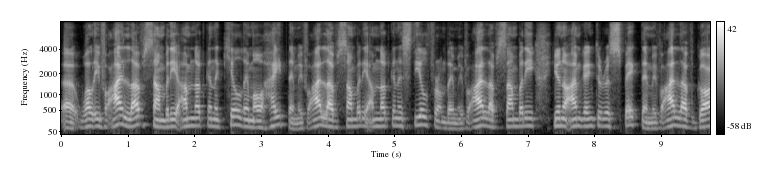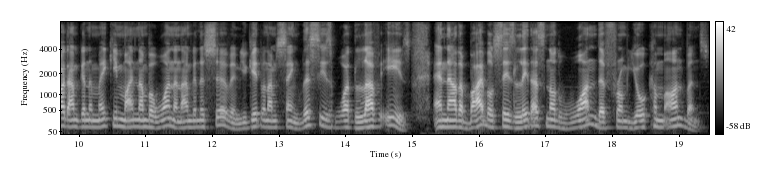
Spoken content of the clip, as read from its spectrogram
Uh, well, if I love somebody, I'm not going to kill them or hate them. If I love somebody, I'm not going to steal from them. If I love somebody, you know, I'm going to respect them. If I love God, I'm going to make him my number one and I'm going to serve him. You get what I'm saying? This is what love is. And now the Bible says, let us not wander from your commandments.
